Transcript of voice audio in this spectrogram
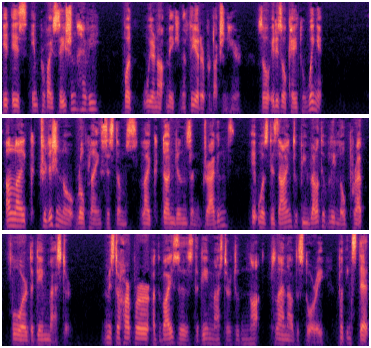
It is improvisation heavy, but we are not making a theater production here, so it is okay to wing it. Unlike traditional role-playing systems like Dungeons and Dragons, it was designed to be relatively low prep for the game master. Mr. Harper advises the game master to not plan out the story, but instead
